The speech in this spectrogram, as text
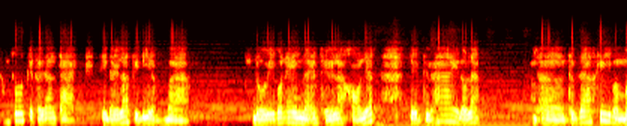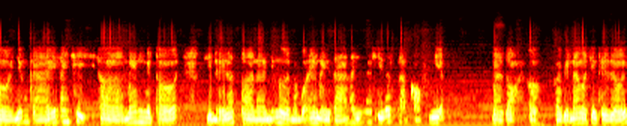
trong suốt cái thời gian dài? Thì đấy là cái điểm mà đối với bọn em là em thấy là khó nhất. Điểm thứ hai đó là uh, thực ra khi mà mời những cái anh chị uh, men mentor ấy, thì đấy là toàn là những người mà bọn em đánh giá là những anh chị rất là có kinh nghiệm và giỏi ở ở Việt Nam và trên thế giới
